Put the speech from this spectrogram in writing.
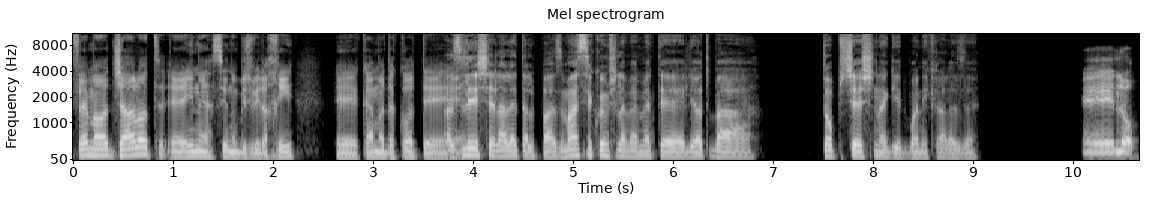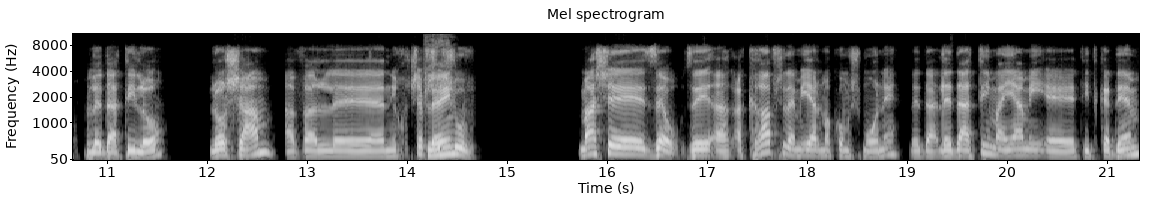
יפה מאוד, שרלוט, הנה, עשינו בשביל אחי כמה דקות. אה, אז לי יש שאלה לטלפז, מה הסיכויים שלהם באמת אה, להיות ב top 6 נגיד, בוא נקרא לזה? אה, לא, לדעתי לא. לא שם, אבל אה, אני חושב play-in? ששוב, מה שזהו, זה, הקרב שלהם יהיה על מקום שמונה, לדע, לדעתי מיאמי אה, תתקדם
